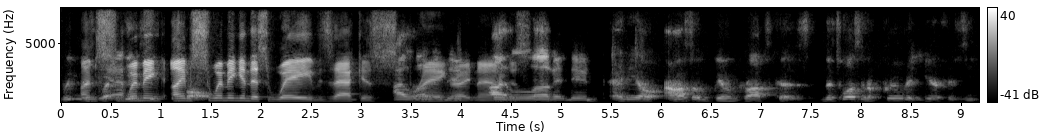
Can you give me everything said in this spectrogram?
We can I'm just swimming. I'm ball. swimming in this wave. Zach is I love it, right now. I Just- love it, dude. And you know, I also give him props because this wasn't a prove it year for Zeke.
